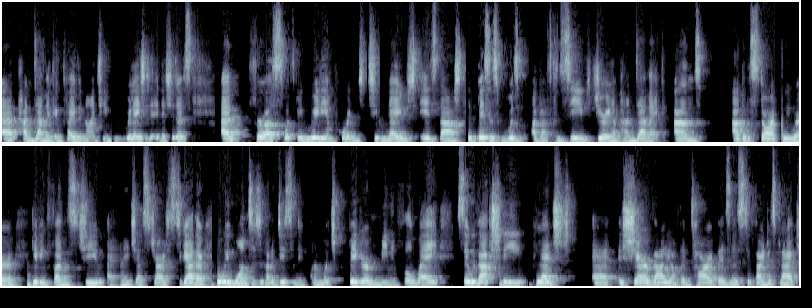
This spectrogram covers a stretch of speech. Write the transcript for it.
uh, pandemic and COVID 19 related initiatives. And for us, what's been really important to note is that the business was, I guess, conceived during a pandemic. And at the start, we were giving funds to NHS charities together, but we wanted to kind of do something on a much bigger, meaningful way. So we've actually pledged uh, a share value of the entire business to Founders Pledge.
